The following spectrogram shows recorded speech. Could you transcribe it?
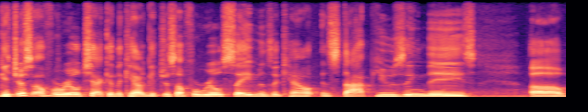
Get yourself a real checking account, get yourself a real savings account, and stop using these uh,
